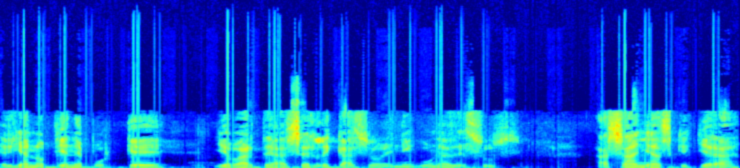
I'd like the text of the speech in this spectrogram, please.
Él ya no tiene por qué llevarte a hacerle caso en ninguna de sus hazañas que quiera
